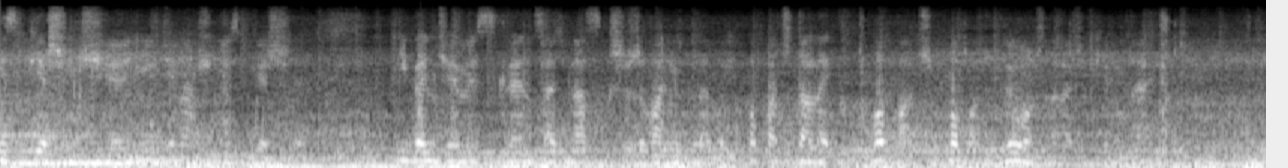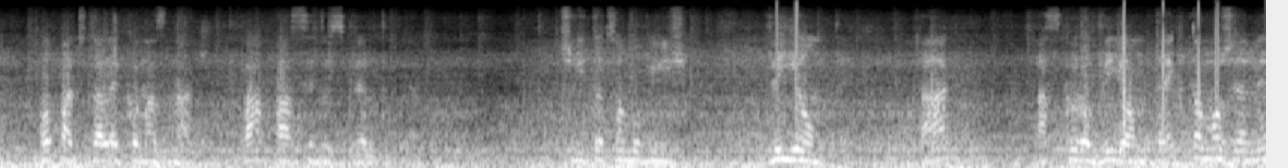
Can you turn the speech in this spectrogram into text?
Nie spieszyć się, nigdzie nam się nie spieszy. I będziemy skręcać na skrzyżowaniu w lewo. I popatrz daleko, popatrz, popatrz, wyłącz na razie kierunek. Popatrz daleko na znaki. Dwa pasy do skrętu w lewo. Czyli to, co mówiliśmy. Wyjątek, tak? A skoro wyjątek, to możemy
